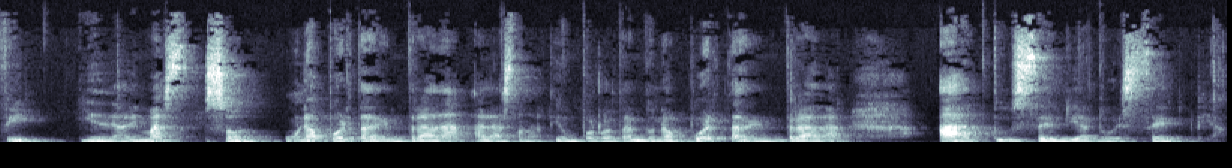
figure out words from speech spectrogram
Fin. Y además son una puerta de entrada a la sanación, por lo tanto, una puerta de entrada a tu ser y a tu esencia.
